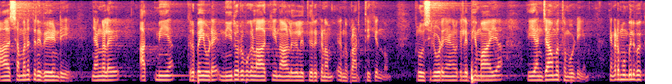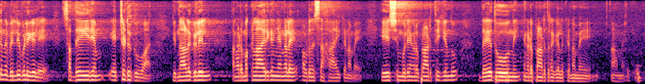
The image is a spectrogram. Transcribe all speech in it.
ആ ശമനത്തിന് വേണ്ടി ഞങ്ങളെ ആത്മീയ കൃപയുടെ നീരുറവുകളാക്കി നാളുകളിൽ തീർക്കണം എന്ന് പ്രാർത്ഥിക്കുന്നു. ക്രൂശിലൂടെ ഞങ്ങൾക്ക് ലഭ്യമായ ഈ അഞ്ചാമത്തെ മൊഴി ഞങ്ങളുടെ മുമ്പിൽ വെക്കുന്ന വെല്ലുവിളികളെ സധൈര്യം ഏറ്റെടുക്കുവാൻ ഇന്നാളുകളിൽ നാളുകളിൽ ഞങ്ങളുടെ മക്കളായിരിക്കും ഞങ്ങളെ അവിടുന്ന് സഹായിക്കണമേ. യേശു മൂലം ഞങ്ങൾ പ്രാർത്ഥിക്കുന്നു. ദയ തോന്നി ഞങ്ങളുടെ പ്രാർത്ഥന കേൾക്കണമേ. ആമേ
